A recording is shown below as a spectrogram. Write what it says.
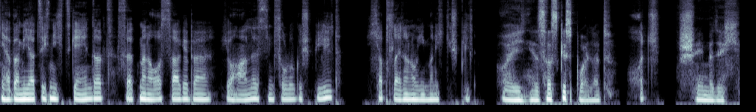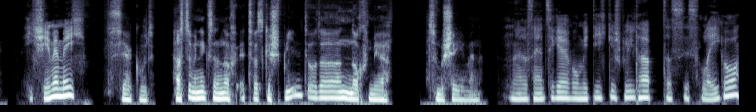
Ja, bei mir hat sich nichts geändert seit meiner Aussage bei Johannes im Solo gespielt. Ich habe es leider noch immer nicht gespielt. Ui, jetzt hast du gespoilert. Autsch. Schäme dich. Ich schäme mich. Sehr gut. Hast du wenigstens noch etwas gespielt oder noch mehr zum Schämen? Na, das Einzige, womit ich gespielt habe, das ist Lego.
